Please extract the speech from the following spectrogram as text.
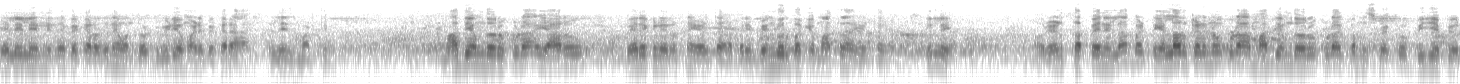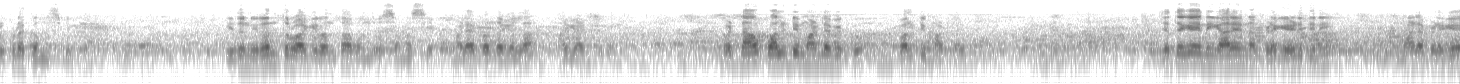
ಡೆಲ್ಲಿಲಿ ಏನಿದೆ ಬೇಕಾದ್ರೆ ಅದನ್ನೇ ಒಂದು ದೊಡ್ಡ ವಿಡಿಯೋ ಮಾಡಿ ಬೇಕಾದ್ರೆ ರಿಲೀಸ್ ಮಾಡ್ತೀನಿ. ಮಾಧ್ಯಮದವರು ಕೂಡ ಯಾರು ಬೇರೆ ಕಡೆ ಇರುತ್ತೆ ಹೇಳ್ತಾ ಇಲ್ಲ. ಬರೀ ಬೆಂಗಳೂರು ಬಗ್ಗೆ ಮಾತ್ರ ಹೇಳ್ತಾ ಇದ್ದಾರೆ. ಇರಲಿ. ಅವ್ರು ಹೇಳಿ ತಪ್ಪೇನಿಲ್ಲ ಬಟ್ ಎಲ್ಲರ ಕಡೆನೂ ಕೂಡ ಮಾಧ್ಯಮದವರು ಕೂಡ ಗಮನಿಸಬೇಕು ಬಿ ಜೆ ಪಿಯವರು ಕೂಡ ಗಮನಿಸಬೇಕು. ಇದು ನಿರಂತರವಾಗಿರುವಂಥ ಒಂದು ಸಮಸ್ಯೆ. ಮಳೆ ಬಂದಾಗೆಲ್ಲ ಹಾಗೆ ಆಗ್ತದೆ. ಬಟ್ ನಾವು ಕ್ವಾಲಿಟಿ ಮಾಡಲೇಬೇಕು ಕ್ವಾಲಿಟಿ ಮಾಡ್ತಾ ಇದ್ದೀವಿ. ಜೊತೆಗೆ ಈಗಾಗಲೇ ನಾನು ಬೆಳಗ್ಗೆ ಹೇಳಿದ್ದೀನಿ, ನಾಳೆ ಬೆಳಗ್ಗೆ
